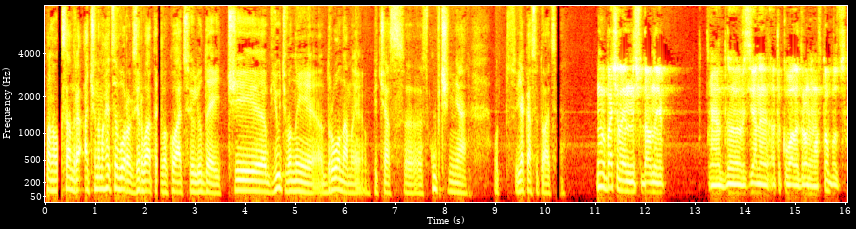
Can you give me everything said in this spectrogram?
Пане Олександре, а чи намагається ворог зірвати евакуацію людей? Чи б'ють вони дронами під час е, скупчення? От яка ситуація? Ну, ми бачили нещодавно, як е, росіяни атакували дроном автобус,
